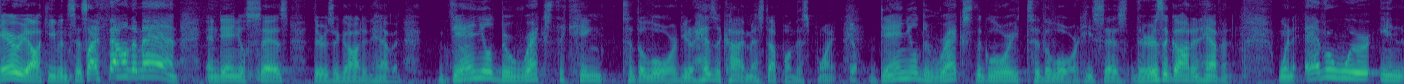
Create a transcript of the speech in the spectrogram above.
Arioch even says, I found a man. And Daniel says, There is a God in heaven. That's Daniel right. directs the king to the Lord. You know, Hezekiah messed up on this point. Yep. Daniel directs the glory to the Lord. He says, There is a God in heaven. Whenever we're in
